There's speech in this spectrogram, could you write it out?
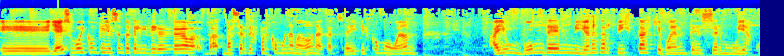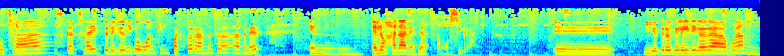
Eh, y a eso voy con que yo siento que Lady Gaga va, a ser después como una Madonna, ¿cachai? Que es como, weón, hay un boom de millones de artistas que pueden ser muy escuchadas, ¿cachai? Pero yo digo, weón, ¿qué impacto realmente van a tener en, en los anales de la música? Eh, y yo creo que Lady Gaga, weón,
